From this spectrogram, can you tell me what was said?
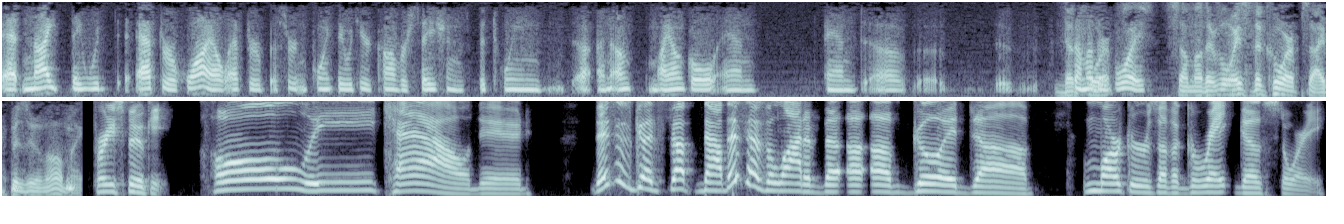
at night, they would, after a while, after a certain point, they would hear conversations between uh, an un- my uncle and and uh, The some other voice. Some other voice. The corpse, I presume. Oh my. Pretty spooky. Holy cow, dude. This is good stuff. Now, this has a lot of the uh, of good uh markers of a great ghost story.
